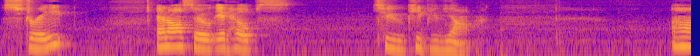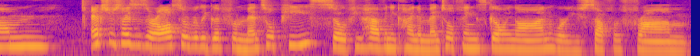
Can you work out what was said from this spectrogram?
straight. And also, it helps to keep you young. Um, exercises are also really good for mental peace. So, if you have any kind of mental things going on where you suffer from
